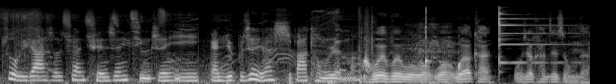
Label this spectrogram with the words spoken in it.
做瑜伽的时候穿全身紧身衣，感觉不是很像十八铜人吗？不会不会，我我我我要看，我就要看这种的。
